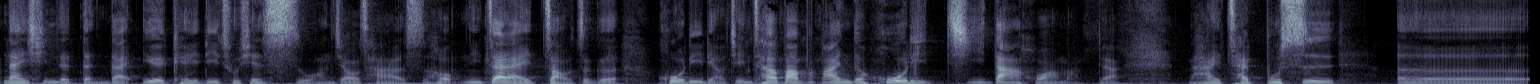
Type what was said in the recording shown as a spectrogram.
耐心的等待月 K D 出现死亡交叉的时候，你再来找这个获利了结，你才有办法把你的获利极大化嘛，对啊。还才不是呃，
